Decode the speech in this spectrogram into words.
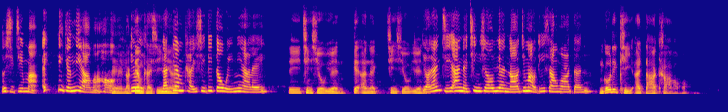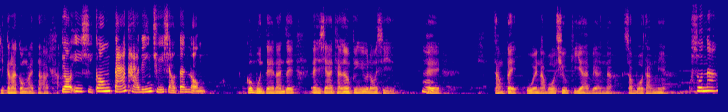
都是即嘛，诶，已经领嘛吼，六点开始六点开始，伫倒位领咧？伫庆修院，吉安的庆修院。有咱吉安的庆修院哦，即嘛有伫三花灯。毋过你去爱打卡哦，你跟他讲爱打卡。对，伊是讲打卡领取小灯笼。个问题，咱这咱，现在听众朋友拢是诶。长辈有诶，若无手机啊，袂安那，煞无通领。孙啊？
